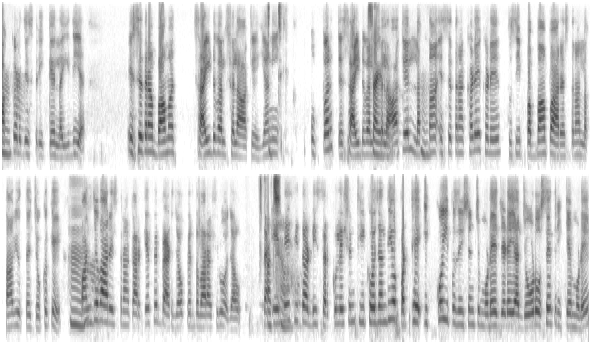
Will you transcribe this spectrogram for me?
ਆਕੜ ਜਿਸ ਤਰੀਕੇ ਲਈਦੀ ਹੈ ਇਸੇ ਤਰ੍ਹਾਂ ਬਾਹਾਂ ਸਾਈਡ ਵੱਲ ਫੈਲਾ ਕੇ ਯਾਨੀ ਉੱਪਰ ਤੇ ਸਾਈਡ ਵੱਲ ਫੈਲਾ ਕੇ ਲੱਤਾਂ ਇਸੇ ਤਰ੍ਹਾਂ ਖੜੇ ਖੜੇ ਤੁਸੀਂ ਪੱਬਾਂ ਭਾਰ ਇਸ ਤਰ੍ਹਾਂ ਲੱਤਾਂ ਵੀ ਉੱਤੇ ਚੁੱਕ ਕੇ ਪੰਜ ਵਾਰ ਇਸ ਤਰ੍ਹਾਂ ਕਰਕੇ ਫਿਰ ਬੈਠ ਜਾਓ ਫਿਰ ਦੁਬਾਰਾ ਸ਼ੁਰੂ ਹੋ ਜਾਓ। ਤਾਂ ਇਹਨੇ ਕੀ ਤੁਹਾਡੀ ਸਰਕੂਲੇਸ਼ਨ ਠੀਕ ਹੋ ਜਾਂਦੀ ਉਹ ਪੱਠੇ ਇੱਕੋ ਹੀ ਪੋਜੀਸ਼ਨ 'ਚ ਮੁੜੇ ਜਿਹੜੇ ਜਾਂ ਜੋੜ ਉਸੇ ਤਰੀਕੇ ਮੁੜੇ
